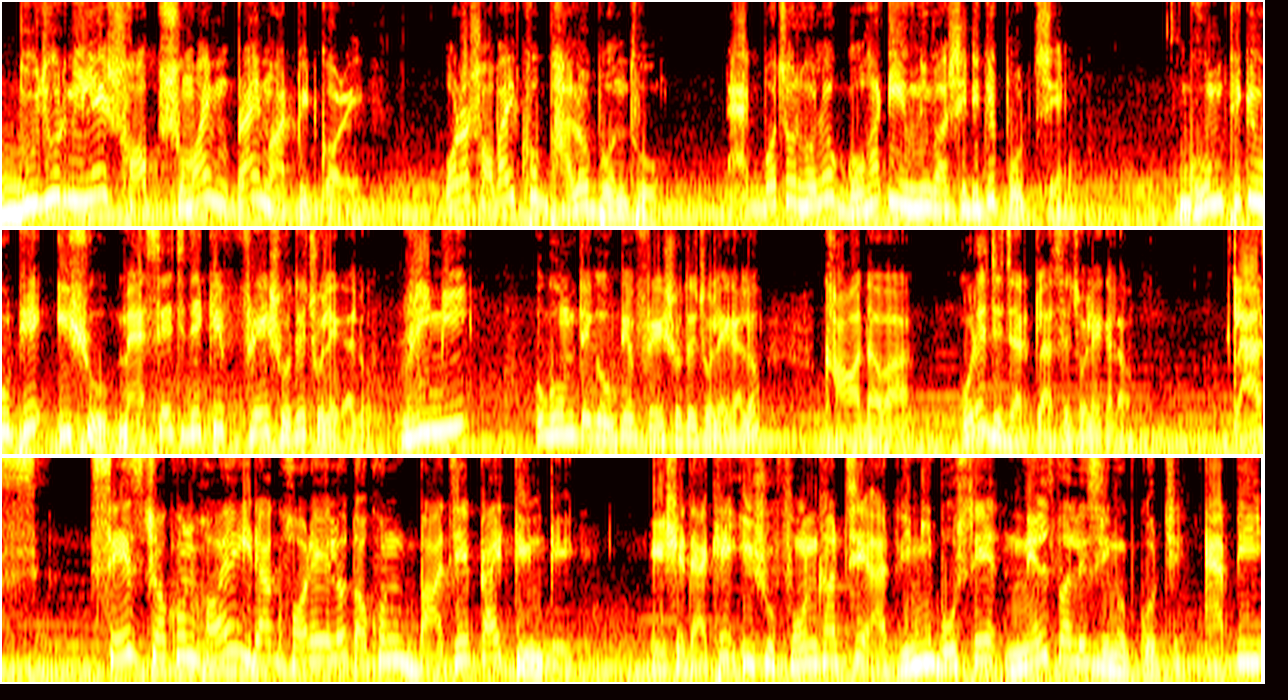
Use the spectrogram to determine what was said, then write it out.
দুজোর মিলে সব সময় প্রায় মারপিট করে। ওরা সবাই খুব ভালো বন্ধু। এক বছর হলো গুয়াহাটি ইউনিভার্সিটিতে পড়ছে। ঘুম থেকে উঠে ইস্যু মেসেজ দেখে ফ্রেশ হতে চলে গেল। রিমি ও ঘুম থেকে উঠে ফ্রেশ হতে চলে গেল। খাওয়া দাওয়া করে যে যার ক্লাসে চলে গেল। ক্লাস শেষ যখন হয়, ইরা ঘরে এলো তখন বাজে প্রায় তিনটে। এসে দেখে ইস্যু ফোন ঘাঁটছে আর রিমি বসে নেল পলিশ রিমুভ করছে। অ্যাপি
